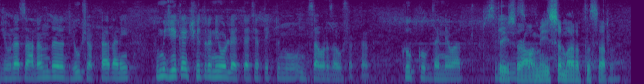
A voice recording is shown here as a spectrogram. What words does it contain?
जीवनाचा आनंद घेऊ शकतात. आणि तुम्ही जे काही क्षेत्र निवडले आहेत त्याच्यात एक तुम्ही उंचावर जाऊ शकतात. खूप खूप धन्यवाद. श्री स्वामी समर्थ सर.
